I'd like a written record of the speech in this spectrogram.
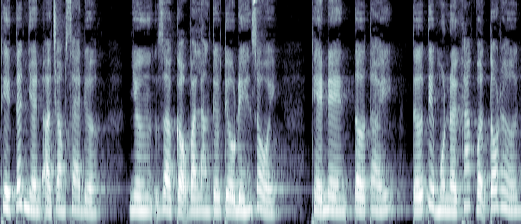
thì tất nhiên ở trong xe được, nhưng giờ cậu và Lăng Tiêu Tiêu đến rồi, thế nên tớ thấy tớ tìm một nơi khác vẫn tốt hơn,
